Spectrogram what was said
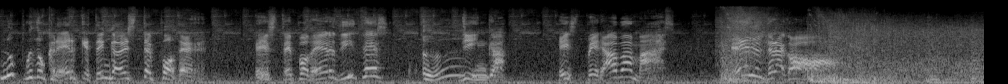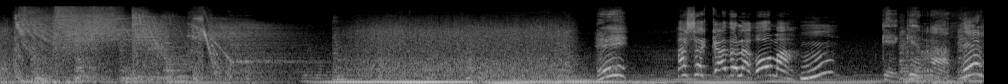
No puedo creer que tenga este poder. ¿Este poder, dices? Jinga, esperaba más. ¡El dragón! ¿Eh? ¡Ha sacado la goma! ¿Mm? ¿Qué querrá hacer?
